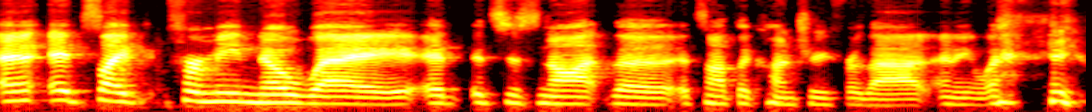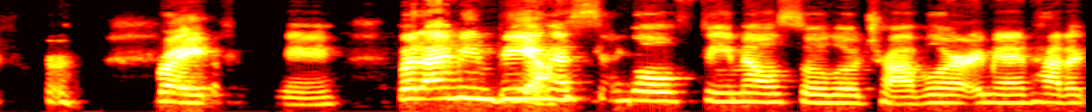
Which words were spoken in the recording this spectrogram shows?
and it's like for me no way it, it's just not the it's not the country for that anyway right me but i mean being yeah. a single female solo traveler i mean i've had a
